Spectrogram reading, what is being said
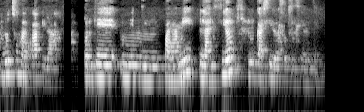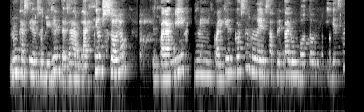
mucho más rápida. Porque mm, para mí la acción nunca ha sido suficiente. Nunca ha sido suficiente. O sea, la acción solo, para mí, mm, cualquier cosa no es apretar un botón y ya está.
